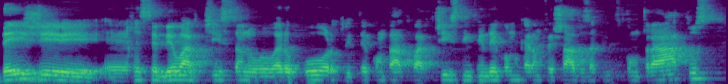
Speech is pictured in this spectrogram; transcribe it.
desde é, receber o artista no aeroporto e ter contato com o artista, entender como eram fechados aqueles contratos,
